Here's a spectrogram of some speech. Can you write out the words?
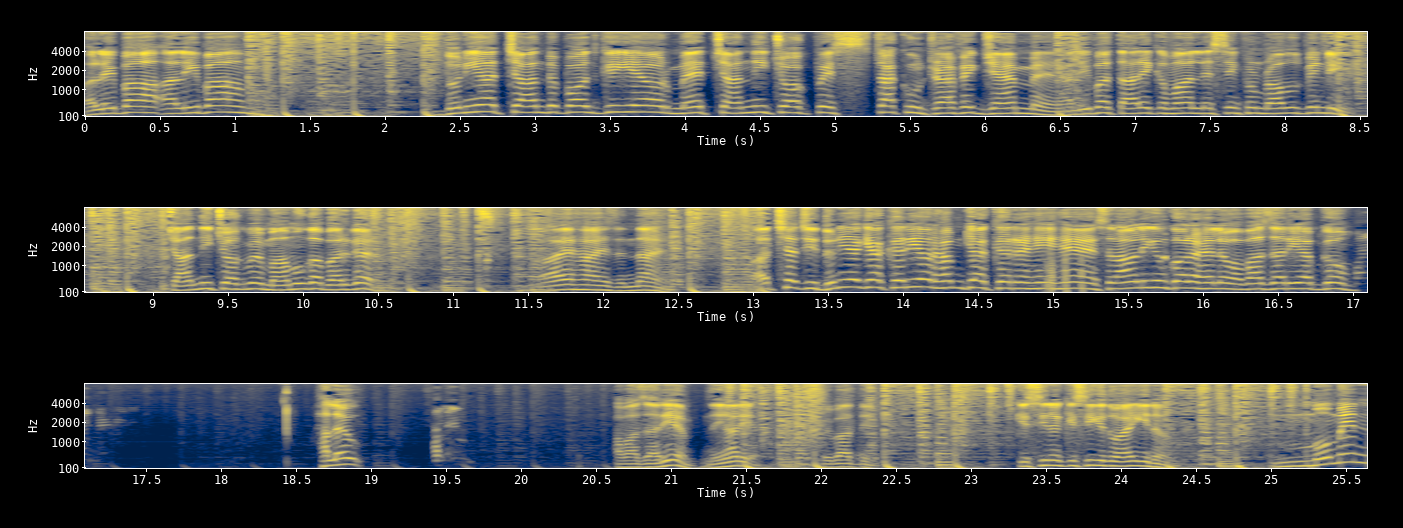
अलीबा अलीबा, दुनिया चाँद पे पहुँच गई है और मैं चांदनी चौक पे स्टक हूँ ट्रैफ़िक जैम में। अलीबा, तारे कमाल लिस्टिंग फ्रॉम रावलपिंडी। चांदनी चौक में मामू का बर्गर हाय हाय, ज़िंदा है। अच्छा जी, दुनिया क्या करी और हम क्या कर रहे हैं? अस्सलाम कॉलर हेलो आवाज़ आ रही है आपको? हेलो आवाज़ आ रही है? नहीं आ रही है? कोई बात नहीं। किसी ना किसी की तो आएगी ना। मोमिन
